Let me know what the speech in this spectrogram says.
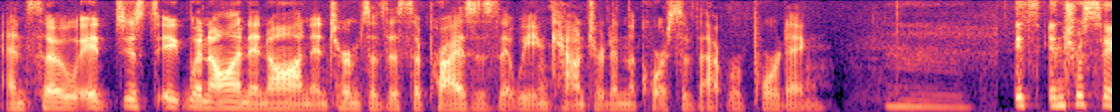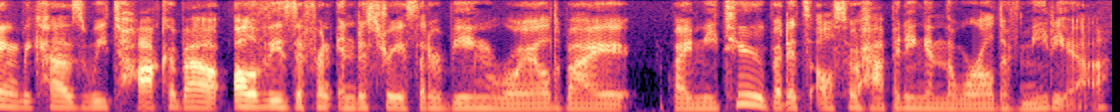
And so it just it went on and on in terms of the surprises that we encountered in the course of that reporting. Hmm. It's interesting because we talk about all of these different industries that are being roiled by by Me Too, but it's also happening in the world of media.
